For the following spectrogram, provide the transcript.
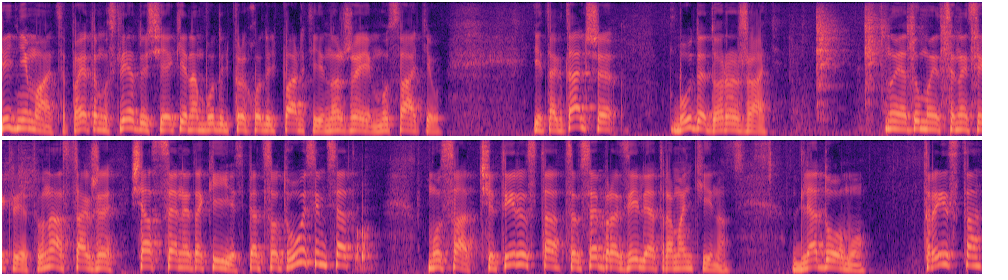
підніматися. Поэтому слідуючі, які нам будуть приходити партії ножей, мусатів і так далі, буде дорожати. Ну, я думаю, це не секрет. У нас також, зараз ціни такі є. 580, мусат 400, це все Бразилія Трамантіно. Для дому 300.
